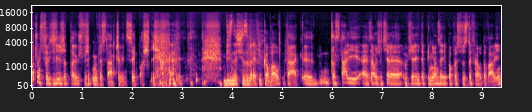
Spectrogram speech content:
Po czym stwierdzili, że to już im wystarczy, więc sobie poszli. Biznes się zweryfikował. Tak, y, dostali, e, założyciele wzięli te pieniądze i po prostu zdefraudowali.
